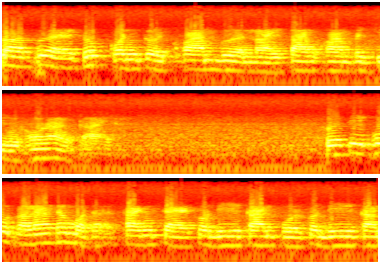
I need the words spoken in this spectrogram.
ก็เพื่อให้ทุกคนเกิดความเบื่อหน่ายตามความเป็นจริงของร่างกายคือที่พูดมาแล้วทั้งหมดการแก่ก็ดีการป่วยก็ดี การ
